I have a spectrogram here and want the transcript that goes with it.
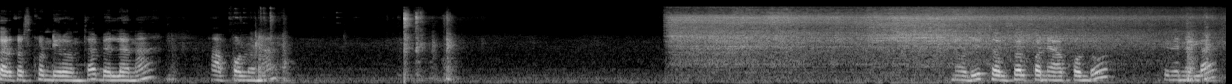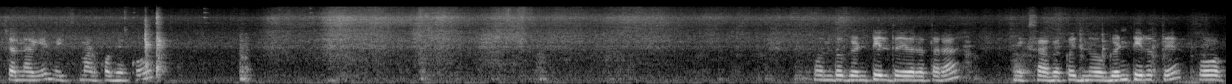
ಕರ್ಗಿಸ್ಕೊಂಡಿರೋಂಥ ಬೆಲ್ಲನ ಹಾಕ್ಕೊಳ್ಳೋಣ ನೋಡಿ, ಸ್ವಲ್ಪ ಸ್ವಲ್ಪನೇ ಹಾಕ್ಕೊಂಡು ಇದನ್ನೆಲ್ಲ ಚೆನ್ನಾಗಿ ಮಿಕ್ಸ್ ಮಾಡ್ಕೋಬೇಕು. ಒಂದು ಗಂಟಿಲ್ದೇ ಇರೋ ಥರ ಮಿಕ್ಸ್ ಆಗಬೇಕು. ಇದನ್ನು ಗಂಟಿರುತ್ತೆ, ಹೋಗಿ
